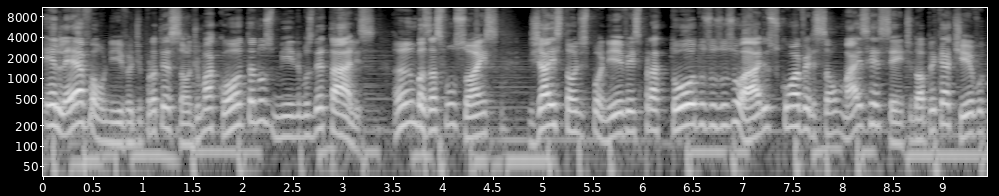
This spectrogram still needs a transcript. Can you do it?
eleva o nível de proteção de uma conta nos mínimos detalhes. Ambas as funções já estão disponíveis para todos os usuários com a versão mais recente do aplicativo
